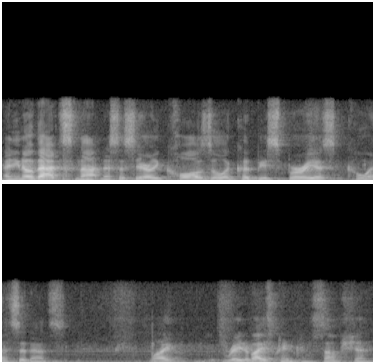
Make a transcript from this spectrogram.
and you know that's not necessarily causal, it could be spurious coincidence, like rate of ice cream consumption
